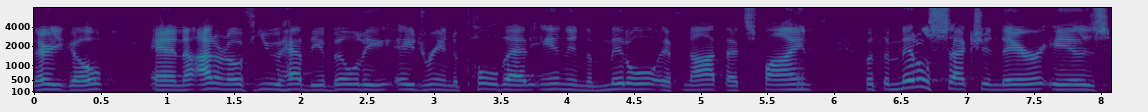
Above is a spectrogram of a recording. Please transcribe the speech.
There you go. And I don't know if you have the ability, Adrian, to pull that in in the middle. If not, that's fine. But the middle section there is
